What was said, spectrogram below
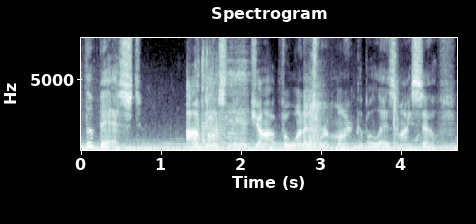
The best. Obviously a job for one as remarkable as myself.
